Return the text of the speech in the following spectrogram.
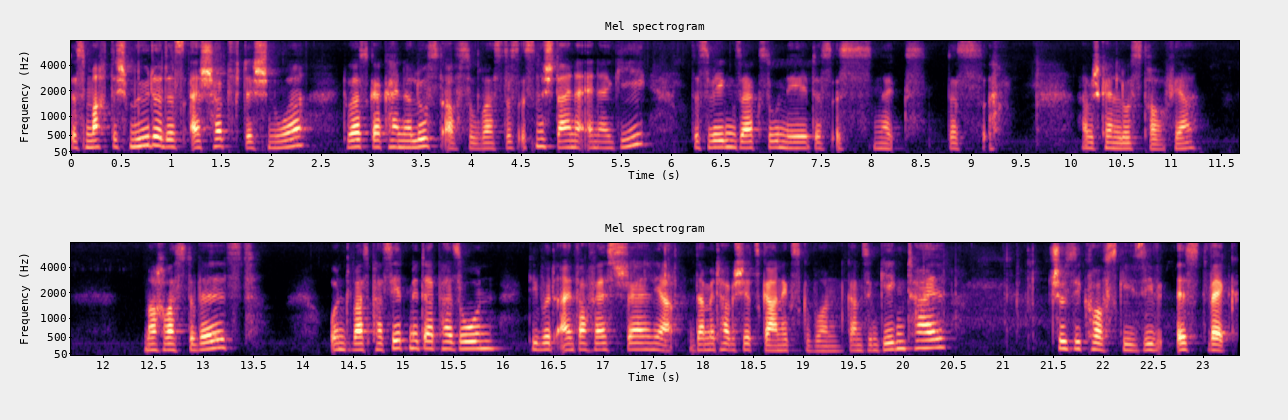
Das macht dich müde, das erschöpft dich nur du hast gar keine Lust auf sowas, das ist nicht deine Energie, deswegen sagst du, nee, das ist nichts, das habe ich keine Lust drauf, ja. Mach, was du willst und was passiert mit der Person, die wird einfach feststellen, ja, damit habe ich jetzt gar nichts gewonnen. Ganz im Gegenteil, Tschüssikowski, sie ist weg,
